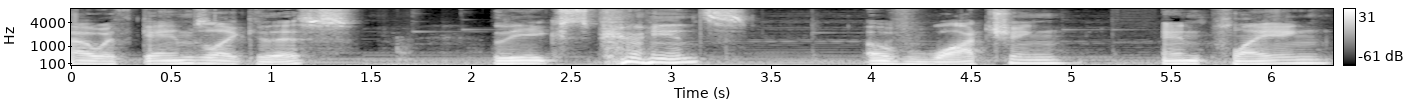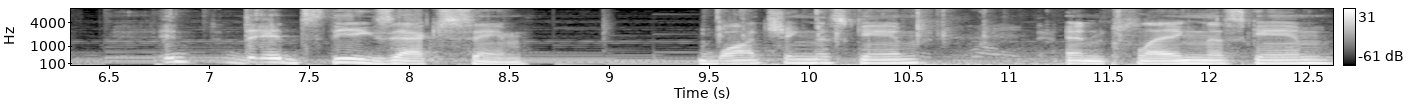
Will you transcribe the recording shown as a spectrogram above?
How with games like this, the experience of watching and playing, it, it's the exact same. Watching this game and playing this game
